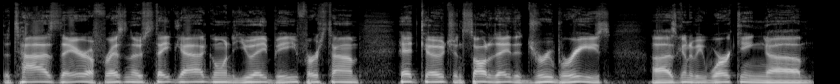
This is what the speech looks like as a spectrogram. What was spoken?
the ties there. A Fresno State guy going to UAB, first time head coach, and saw today that Drew Brees uh, is going to be working. um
